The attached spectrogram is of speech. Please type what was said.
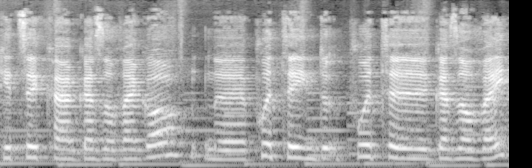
piecyka gazowego, e, płyty, płyty gazowej,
